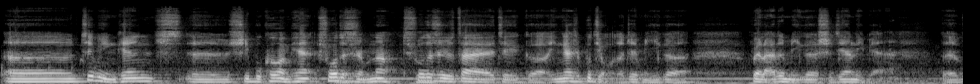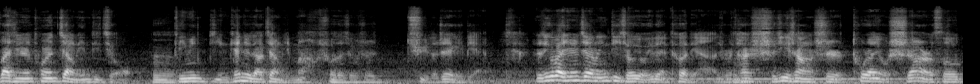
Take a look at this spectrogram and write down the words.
呃，这部影片是呃是一部科幻片，说的是什么呢？说的是在这个应该是不久的这么一个未来的这么一个时间里边，呃，外星人突然降临地球，嗯因为影片就叫降临嘛，说的就是取的这个一点。这个外星人降临地球有一点特点啊，就是它实际上是突然有十二艘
